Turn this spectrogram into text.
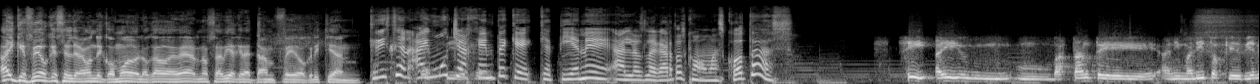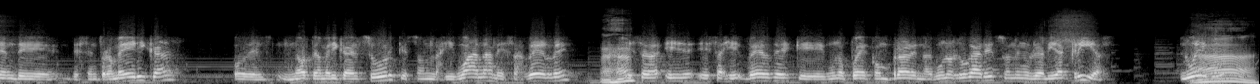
Ay, qué feo que es el dragón de Komodo, lo acabo de ver. No sabía que era tan feo, Cristian. Cristian, ¿hay Sí, mucha sí. gente que, que tiene a los lagartos como mascotas? Sí, hay mm, bastante animalitos que vienen de, de Centroamérica o del Norteamérica del Sur, que son las iguanas, esas verdes. Ajá. Esa- e- esas verdes que uno puede comprar en algunos lugares son en realidad crías. Luego Ah,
